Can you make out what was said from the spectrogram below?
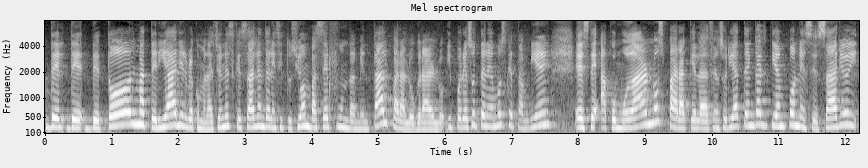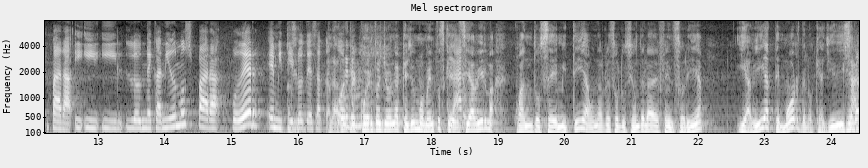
de, todo el material y recomendaciones que salen de la institución va a ser fundamental para lograrlo. Y por eso tenemos que también este, acomodarnos para que la Defensoría tenga el tiempo necesario y, para, y, los mecanismos para poder emitirlos de esa claro, Recuerdo yo en aquellos momentos que decía Vilma, cuando se emitía una resolución de la Defensoría, y había temor de lo que allí dijera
